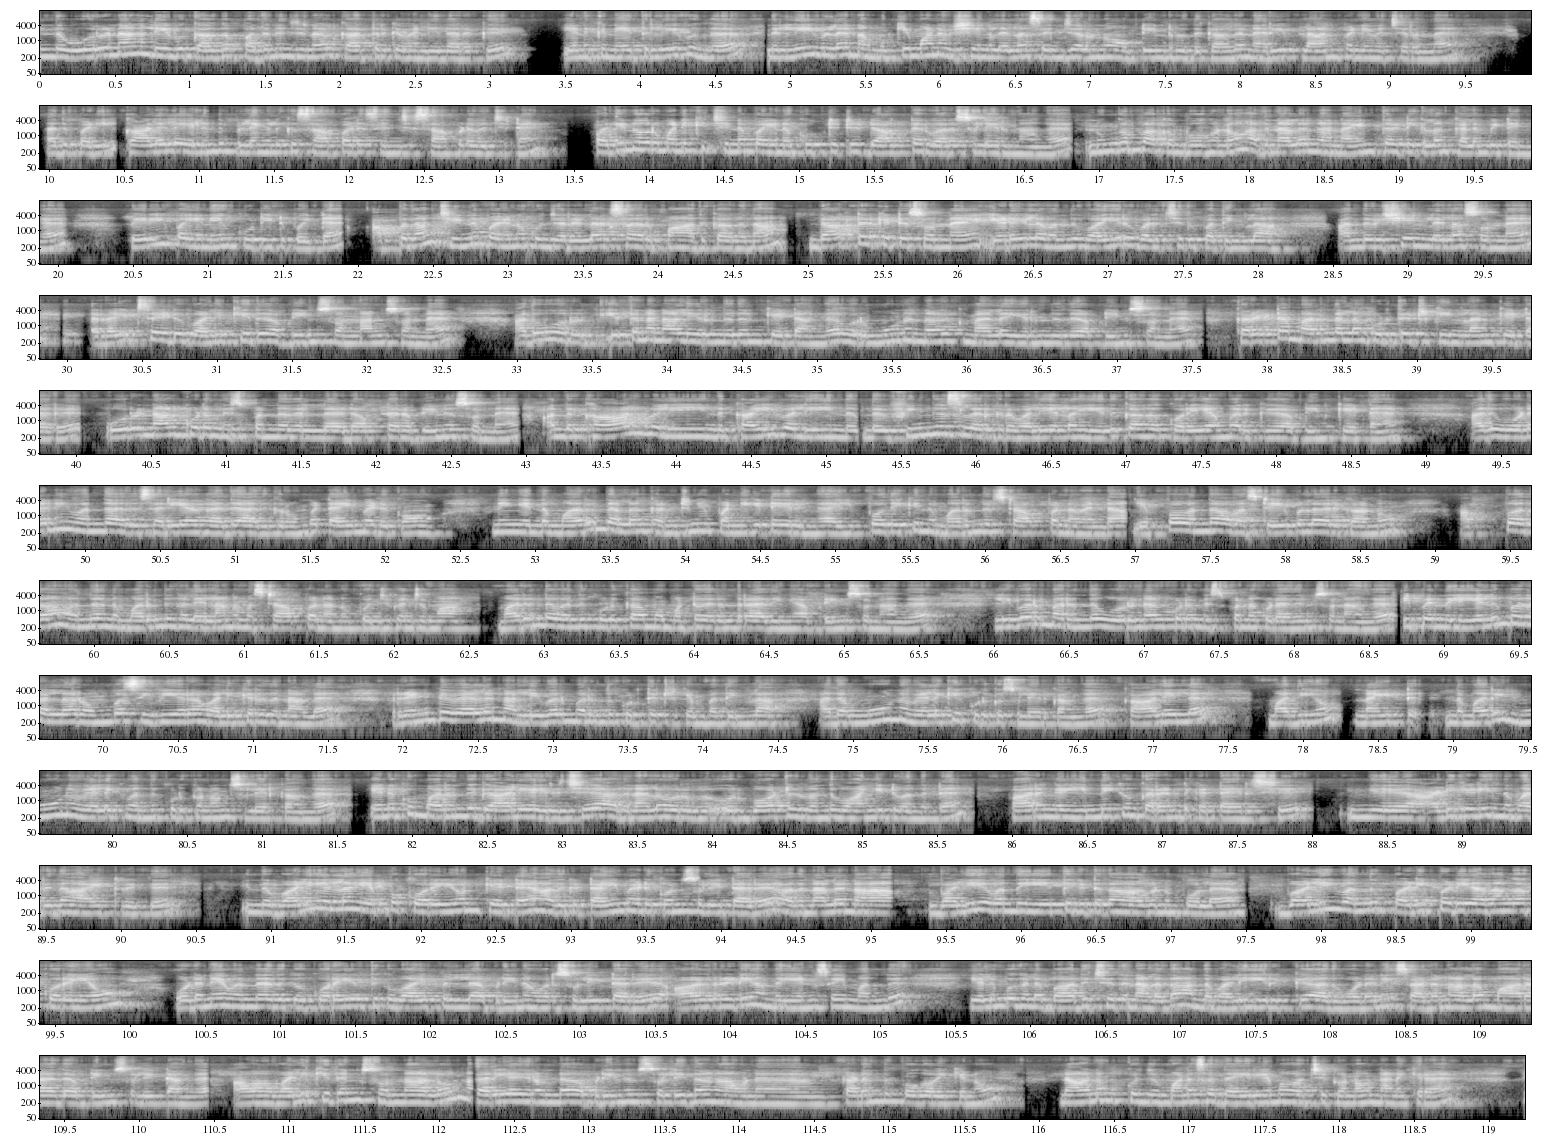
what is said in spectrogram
இந்த ஒரு நாள் லீவுக்காக பதினஞ்சு நாள் காத்திருக்க வேண்டியதா இருக்கு. எனக்கு நேற்று லீவுங்க இந்த லீவில் நான் முக்கியமான விஷயங்கள் எல்லாம் செஞ்சிடணும் அப்படின்றதுக்காக நிறைய பிளான் பண்ணி வச்சிருந்தேன். அதுபடி காலையில் எழுந்து பிள்ளைங்களுக்கு சாப்பாடு செஞ்சு சாப்பிட வச்சுட்டேன். பதினோரு மணிக்கு சின்ன பையனை கூப்பிட்டுட்டு டாக்டர் வர சொல்லியிருந்தாங்க. நுங்கம்பாக்கம் போகணும். அதனால நான் நைன் தேர்ட்டிக்கெல்லாம் கிளம்பிட்டேங்க. பெரிய பையனையும் கூட்டிட்டு போயிட்டேன். அப்பதான் சின்ன பையனும் கொஞ்சம் ரிலாக்ஸா இருப்பான். அதுக்காக தான் டாக்டர் கிட்ட சொன்னேன். இடையில வந்து வயிறு வலிச்சது பாத்தீங்களா? அந்த விஷயங்கள் எல்லாம் சொன்னேன். ரைட் சைடு வலிக்குது அப்படின்னு சொன்னான்னு சொன்னேன். அதுவும் ஒரு எத்தனை நாள் இருந்ததுன்னு கேட்டாங்க. ஒரு மூணு நாளுக்கு மேல இருந்தது அப்படின்னு சொன்னேன். கரெக்டா மருந்தெல்லாம் கொடுத்துட்டு இருக்கீங்களான்னு கேட்டாரு. ஒரு நாள் கூட மிஸ் பண்ணதில்ல டாக்டர் அப்படின்னு சொன்னேன். அந்த கால் வலி இந்த கை வலி இந்த இந்த ஃபிங்கர்ஸ்ல இருக்கிற வலியெல்லாம் எதுக்காக குறையாம இருக்கு அப்படின்னு கேட்டேன். அது உடனே வந்து அது சரியாகாது அதுக்கு ரொம்ப டைம் எடுக்கும். நீங்கள் இந்த மருந்தெல்லாம் கண்டினியூ பண்ணிக்கிட்டே இருங்க. இப்போதைக்கு இந்த மருந்தை ஸ்டாப் பண்ண வேண்டாம். எப்போ வந்து அவன் ஸ்டேபிளாக இருக்கானோ அப்பதான் வந்து அந்த மருந்துகளை எல்லாம் நம்ம ஸ்டாப் பண்ணணும். கொஞ்சம் கொஞ்சமா மருந்தை வந்து கொடுக்காம மட்டும் இருந்துடாதீங்க அப்படின்னு சொன்னாங்க. லிவர் மருந்தை ஒரு நாள் கூட மிஸ் பண்ணக்கூடாதுன்னு சொன்னாங்க. இப்போ இந்த எலும்புகள்லாம் ரொம்ப சிவியரா வலிக்கிறதுனால ரெண்டு வேளை நான் லிவர் மருந்து கொடுத்துட்டு இருக்கேன் பாத்தீங்களா? அதை மூணு வேலைக்கு கொடுக்க சொல்லியிருக்காங்க. காலையில மதியம் நைட்டு இந்த மாதிரி மூணு வேலைக்கு வந்து கொடுக்கணும்னு சொல்லியிருக்காங்க. எனக்கும் மருந்து காலி ஆயிருச்சு அதனால ஒரு ஒரு பாட்டில் வந்து வாங்கிட்டு வந்துட்டேன். பாருங்க இன்னைக்கும் கரண்ட் கட் ஆயிருச்சு. இங்கே அடிக்கடி இந்த மாதிரி தான் ஆயிட்டு இருக்கு இந்த வலியெல்லாம் எப்போ குறையும்னு கேட்டேன். அதுக்கு டைம் எடுக்கும்னு சொல்லிட்டாரு. அதனால நான் வலியை வந்து ஏற்றுக்கிட்டு தான் ஆகணும் போல. வலி வந்து படிப்படியாக தாங்க குறையும். உடனே வந்து அதுக்கு குறையிறதுக்கு வாய்ப்பு இல்லை அப்படின்னு அவர் சொல்லிட்டாரு. ஆல்ரெடி அந்த என்சைம் வந்து எலும்புகளை பாதிச்சதுனால தான் அந்த வலி இருக்கு. அது உடனே சடனாலாம் மாறாது அப்படின்னு சொல்லிட்டாங்க. அவன் வலிக்குதுன்னு சொன்னாலும் சரியாயிருண்டா அப்படின்னு சொல்லி தான் நான் அவனை கடந்து போக வைக்கணும். நானும் கொஞ்சம் மனசை தைரியமாக வச்சுக்கணும்னு நினைக்கிறேன்.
